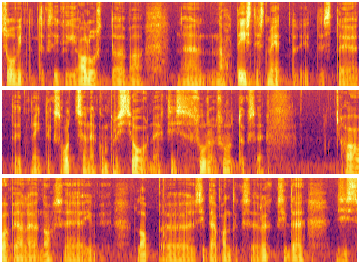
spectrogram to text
soovitatakse ikkagi alustada äh, noh, teistest meetoditest, et, et näiteks otsene kompressioon, ehk siis sur-, surutakse haava peale, noh, see lappside pandakse rõhkside, siis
